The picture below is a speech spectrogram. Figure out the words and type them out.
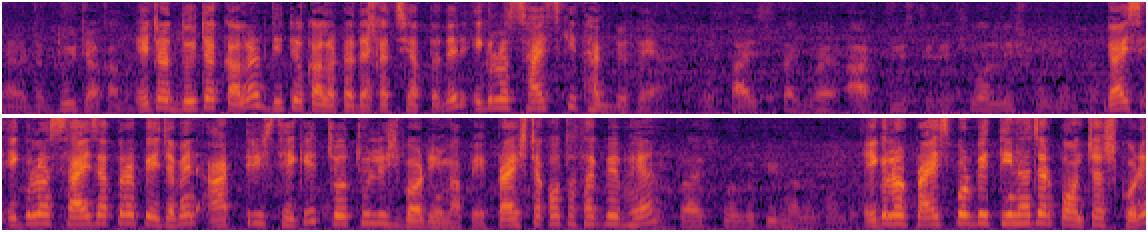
হ্যাঁ এটা দুইটা কালার। এটা দুইটা কালার দ্বিতীয় কালারটা দেখাচ্ছি আপনাদের। এগুলোর সাইজ কি থাকবে ভাইয়া? সাইজ থাকবে আটত্রিশ থেকে চুয়াল্লিশ পর্যন্ত। গাইস এগুলোর সাইজ আপনারা পেয়ে যাবেন আটত্রিশ থেকে চৌচল্লিশ বডির মাপে প্রাইসটা কত থাকবে ভাইয়া? প্রাইস পড়বে এগুলোর প্রাইস করে।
